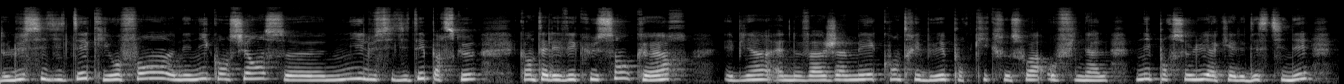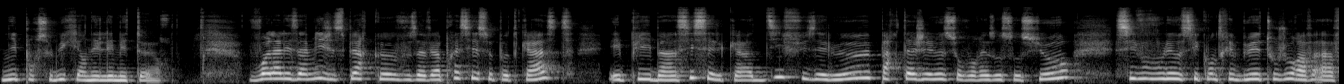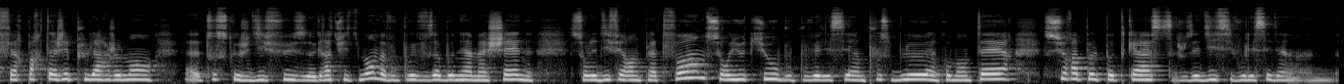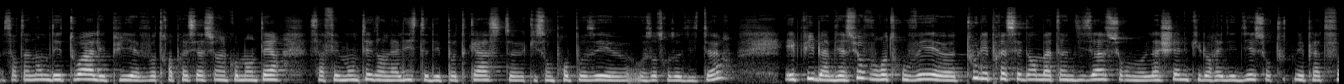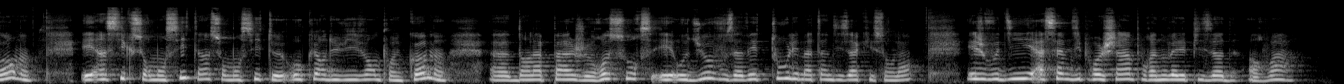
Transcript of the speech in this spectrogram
lucidité qui au fond n'est ni conscience ni lucidité parce que quand elle est vécue sans cœur, eh bien, elle ne va jamais contribuer pour qui que ce soit au final, ni pour celui à qui elle est destinée, ni pour celui qui en est l'émetteur. Voilà les amis, j'espère que vous avez apprécié ce podcast et puis, ben, si c'est le cas, diffusez-le, partagez-le sur vos réseaux sociaux. Si vous voulez aussi contribuer toujours à, faire partager plus largement euh, tout ce que je diffuse gratuitement, ben, vous pouvez vous abonner à ma chaîne sur les différentes plateformes. Sur YouTube, vous pouvez laisser un pouce bleu, un commentaire. Sur Apple Podcast, je vous ai dit, si vous laissez un, certain nombre d'étoiles et puis euh, votre appréciation, un commentaire, ça fait monter dans la liste des podcasts euh, qui sont proposés aux autres auditeurs. Et puis, ben, bien sûr, vous retrouvez euh, tous les précédents matins d'Isa sur la chaîne qui leur est dédiée sur toutes mes plateformes et ainsi que sur mon site, hein, sur mon site euh, au cœur du vivant.com. Euh, dans la page ressources et audio, vous avez tous les matins d'Isa qui sont là. Et je vous dis à samedi prochain pour un nouvel épisode. Au revoir.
